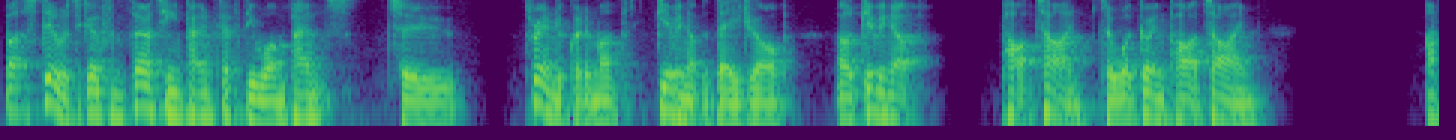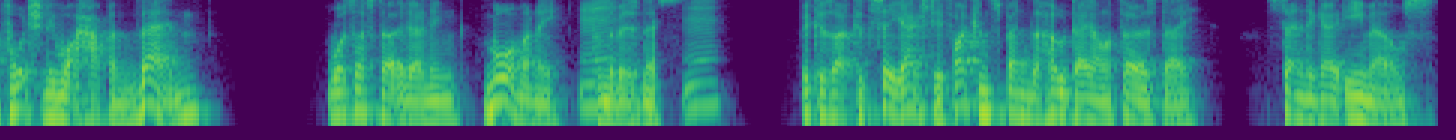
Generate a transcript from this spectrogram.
but still to go from thirteen pound fifty one pence to three hundred quid a month, giving up the day job, or giving up part time. So we're going part time. Unfortunately, what happened then was I started earning more money from the Mm. business Mm. because I could see actually if I can spend the whole day on a Thursday sending out emails,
